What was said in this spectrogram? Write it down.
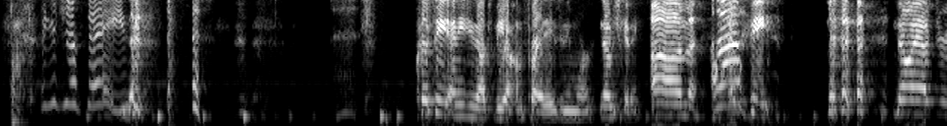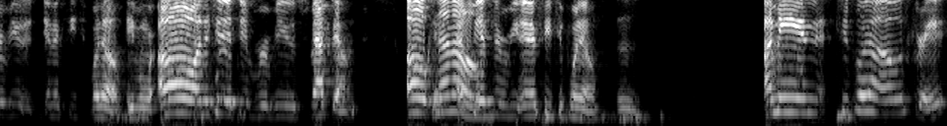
Fuck. Look at your face. Chrissy, I need you not to be out on Fridays anymore. No, I'm just kidding. Um, ah. no, I have to review NXT 2.0. Even more. Oh, I thought you had to review SmackDown. Oh, okay. No, no. SP have to review NXT 2.0. I mean, 2.0 is great,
